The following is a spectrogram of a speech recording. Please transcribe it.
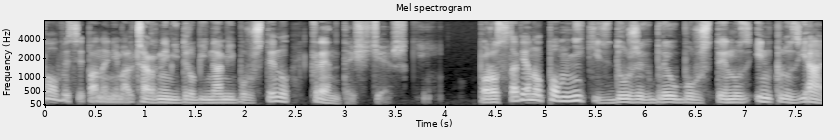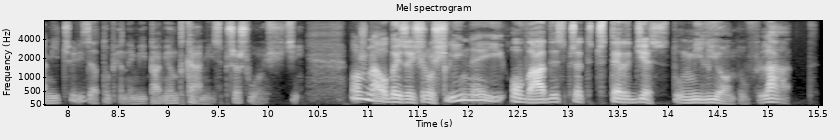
po wysypane niemal czarnymi drobinami bursztynu kręte ścieżki. Porozstawiano pomniki z dużych brył bursztynu z inkluzjami, czyli zatopionymi pamiątkami z przeszłości. Można obejrzeć rośliny i owady sprzed 40 milionów lat.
